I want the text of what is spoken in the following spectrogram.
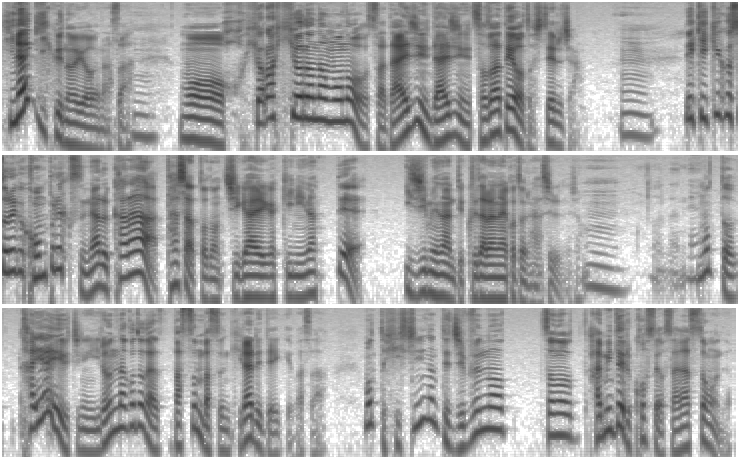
ひな菊のようなさうん。もうひょろひょろなものをさ大事に大事に育てようとしてるじゃん。うんで結局それがコンプレックスになるから他者との違いが気になっていじめなんてくだらないことに走るんでしょ。うん。そうだね。もっと早いうちにいろんなことがバスンバスン切られていけばさもっと必死になって自分のそのはみ出る個性を探すと思うんだよ。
